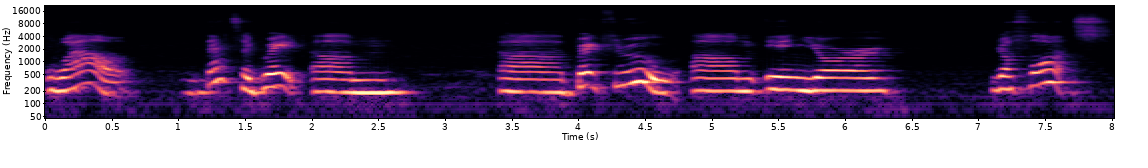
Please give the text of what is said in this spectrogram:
Wow, that's a great um, uh, breakthrough um, in your your thoughts.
